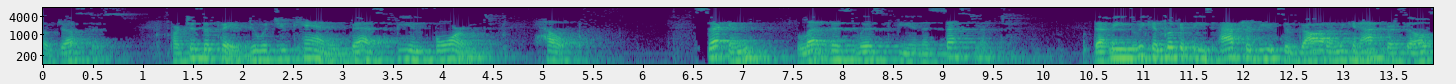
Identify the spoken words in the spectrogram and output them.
of justice. Participate. Do what you can. Invest. Be informed. Help. Second, let this list be an assessment. That means we can look at these attributes of God and we can ask ourselves,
